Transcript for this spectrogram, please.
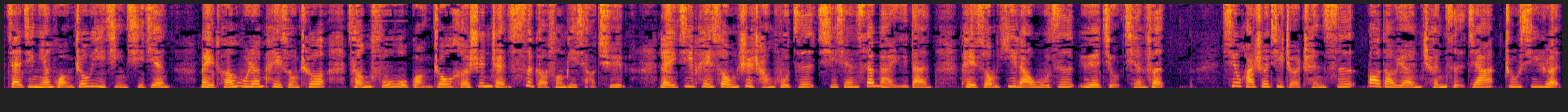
在今年广州疫情期间，美团无人配送车曾服务广州和深圳四个封闭小区，累计配送日常物资七千三百余单，配送医疗物资约九千份。新华社记者陈思，报道员陈子佳、朱希润，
